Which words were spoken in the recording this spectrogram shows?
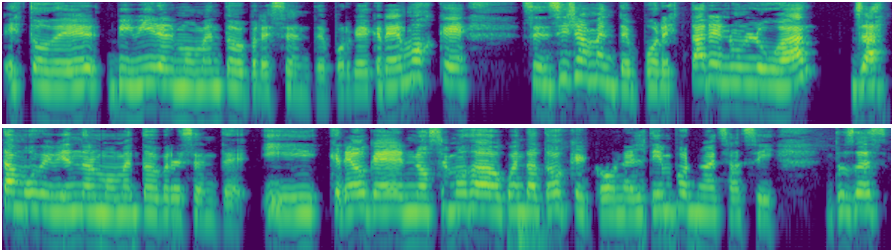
esto de vivir el momento presente, porque creemos que sencillamente por estar en un lugar ya estamos viviendo el momento presente y creo que nos hemos dado cuenta todos que con el tiempo no es así. Entonces,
